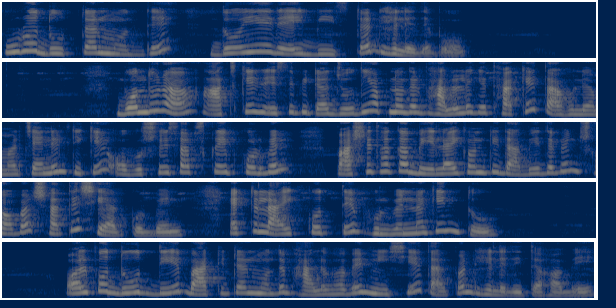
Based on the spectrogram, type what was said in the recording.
পুরো দুধটার মধ্যে দইয়ের এই বীজটা ঢেলে দেব। বন্ধুরা, আজকের রেসিপিটা যদি আপনাদের ভালো লেগে থাকে, তাহলে আমার চ্যানেলটিকে অবশ্যই সাবস্ক্রাইব করবেন, পাশে থাকা বেল আইকনটি দাবিয়ে দেবেন, সবার সাথে শেয়ার করবেন। একটা লাইক করতে ভুলবেন না কিন্তু। অল্প দুধ দিয়ে বাটিটার মধ্যে ভালোভাবে মিশিয়ে তারপর ঢেলে দিতে হবে।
